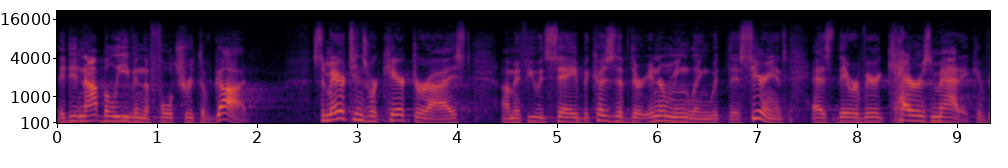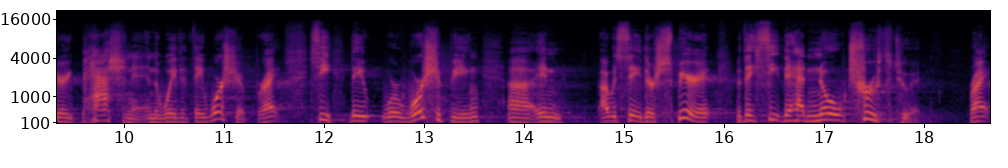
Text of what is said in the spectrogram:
They did not believe in the full truth of God. Samaritans were characterized, um, if you would say, because of their intermingling with the Assyrians, as they were very charismatic and very passionate in the way that they worshiped, right? See, they were worshiping uh, in, I would say, their spirit, but they see they had no truth to it, right?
